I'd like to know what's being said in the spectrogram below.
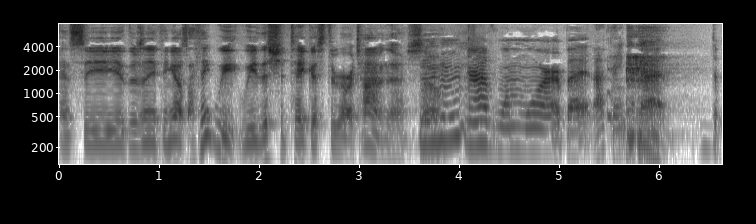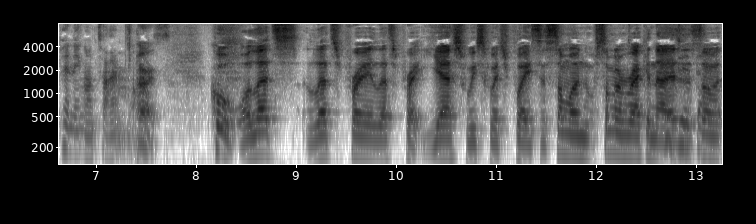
and see if there's anything else. I think we, we this should take us through our time though. So hmm I have one more, but I think that depending on time wise. All right. Cool. Well, let's let's pray. Let's pray. Yes, we switch places. Someone someone recognized Who it. did that? Someone.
